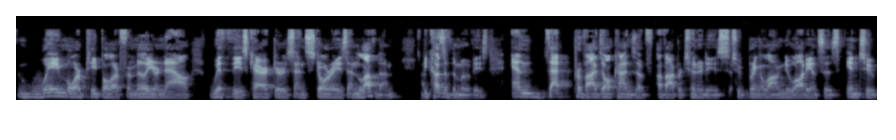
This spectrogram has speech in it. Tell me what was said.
way more people are familiar now with these characters and stories and love them because of the movies. And that provides all kinds of, of opportunities to bring along new audiences into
